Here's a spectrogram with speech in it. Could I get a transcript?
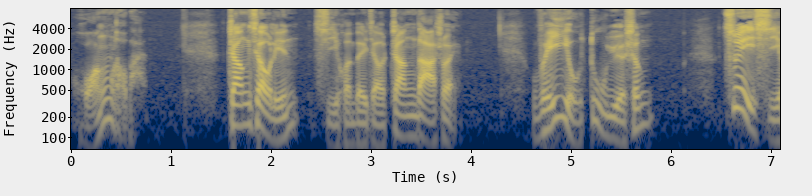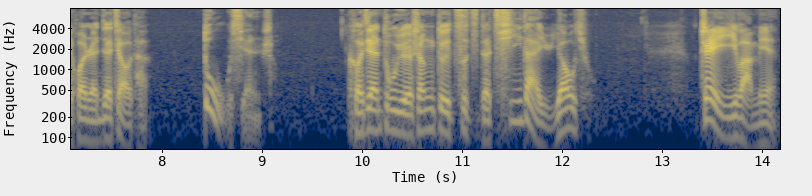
黄老板，张啸林喜欢被叫张大帅，唯有杜月笙最喜欢人家叫他杜先生，可见杜月笙对自己的期待与要求。这一碗面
